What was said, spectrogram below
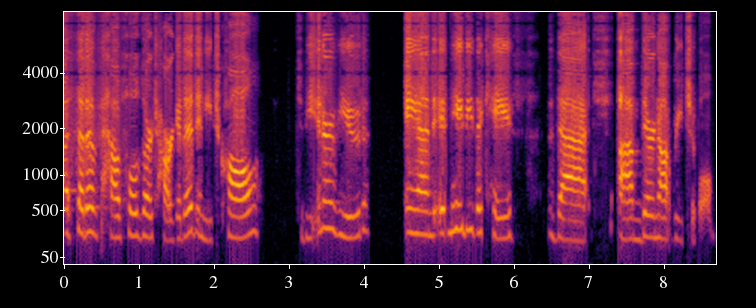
a set of households are targeted in each call to be interviewed, and it may be the case that um, they're not reachable.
